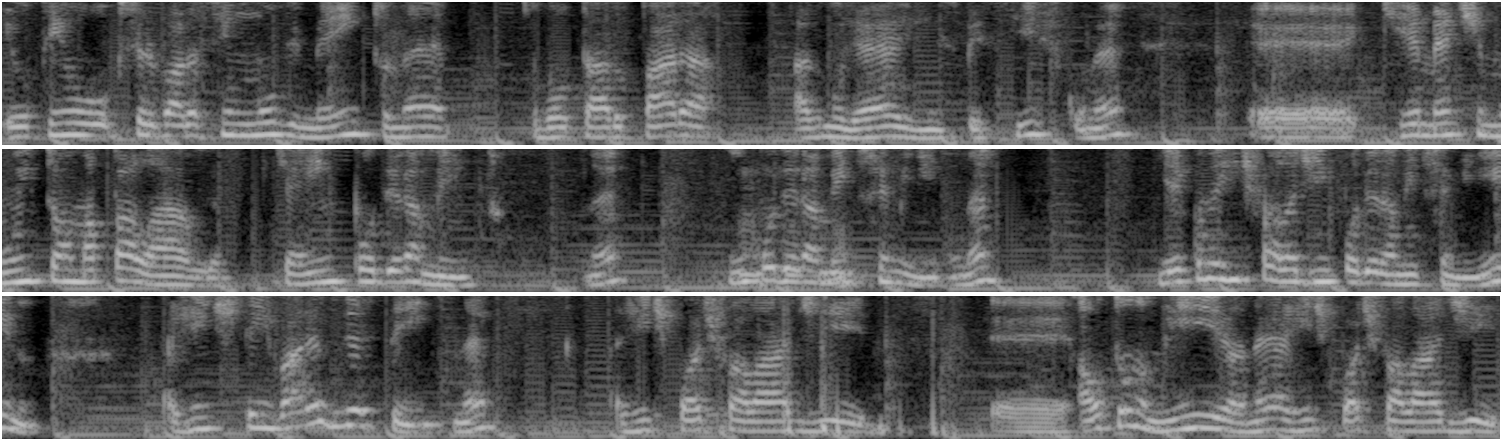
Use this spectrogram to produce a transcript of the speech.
eu tenho observado assim um movimento, né, voltado para as mulheres em específico, né, é, que remete muito a uma palavra, que é empoderamento, né, empoderamento feminino, né. E aí quando a gente fala de empoderamento feminino, a gente tem várias vertentes, né. A gente pode falar de é, autonomia, né, a gente pode falar de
